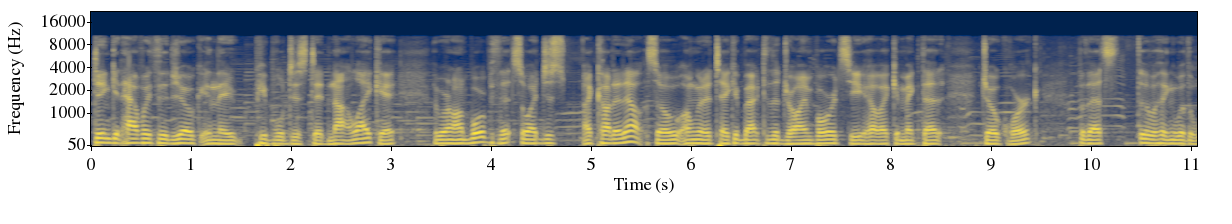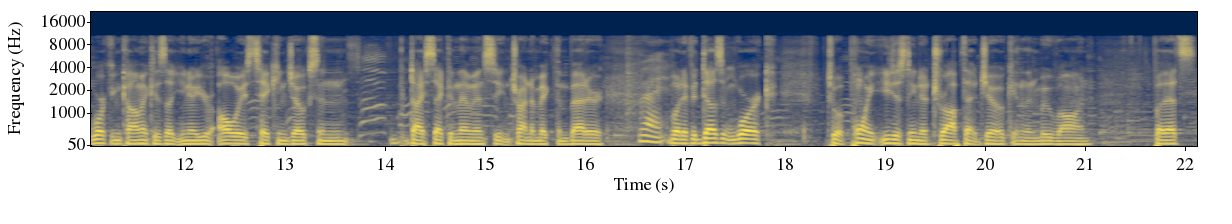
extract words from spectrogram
Didn't get halfway through the joke, and they people just did not like it. They weren't on board with it, so I just I cut it out. So I'm gonna take it back to the drawing board, see how I can make that joke work. But that's the thing with a working comic is that you know you're always taking jokes and dissecting them and see, trying to make them better. Right. But if it doesn't work to a point, you just need to drop that joke and then move on. But that's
